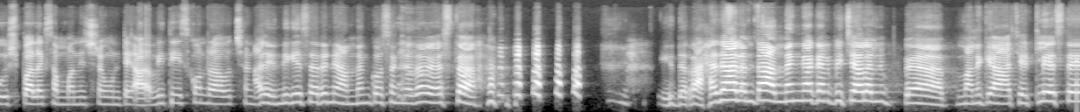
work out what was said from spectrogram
పుష్పాలకు సంబంధించినవి ఉంటే అవి తీసుకొని రావచ్చు అది ఎందుకు వేసారని అందం కోసం కదా వేస్తా. ఇది రహదారంతా అందంగా కనిపించాలని మనకి ఆ చెట్లు వేస్తే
